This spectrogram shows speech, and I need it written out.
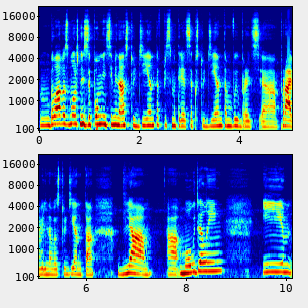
была возможность запомнить имена студентов, присмотреться к студентам, выбрать а, правильного студента для моделинг. И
